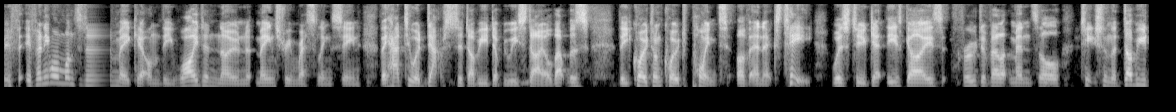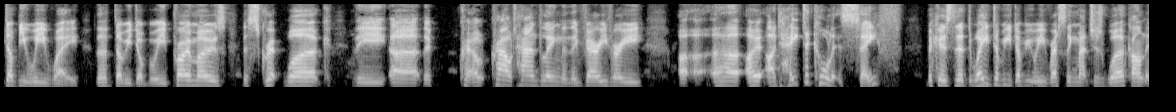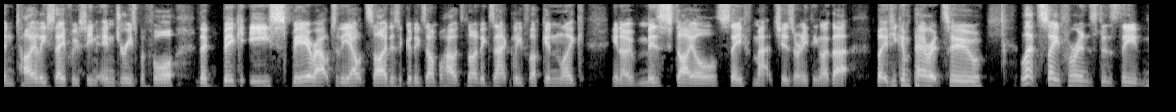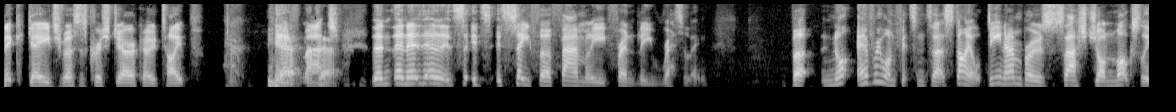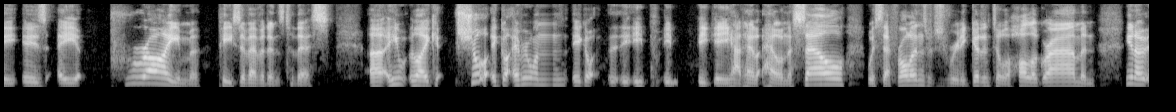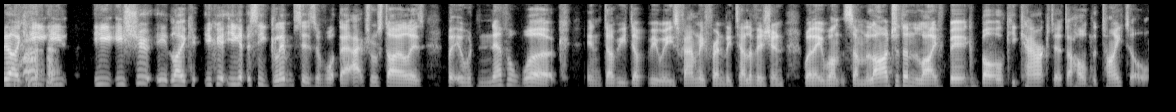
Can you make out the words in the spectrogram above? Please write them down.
if if anyone wanted to make it on the wider known mainstream wrestling scene they had to adapt to wwe style that was the quote unquote point of nxt was to get these guys through developmental teach them the WWE way, the WWE promos, the script work, the uh, the crowd, crowd handling, and the very very. Uh, uh, I, I'd hate to call it safe because the, the way WWE wrestling matches work aren't entirely safe. We've seen injuries before. The Big E spear out to the outside is a good example how it's not exactly fucking like you know Miz style safe matches or anything like that. But if you compare it to let's say for instance the Nick Gage versus Chris Jericho type yeah, death match, then then, it, then it's it's it's safer, family friendly wrestling. But not everyone fits into that style. Dean Ambrose slash Jon Moxley is a prime piece of evidence to this. Uh, he like sure it got everyone. It got he he, he, he had Hell, Hell in a Cell with Seth Rollins, which is really good until the hologram, and you know like he. he he, he shoot he, like you get you get to see glimpses of what their actual style is, but it would never work in WWE's family friendly television where they want some larger than life, big bulky character to hold the title.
